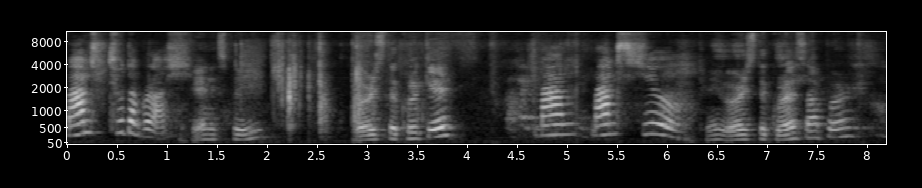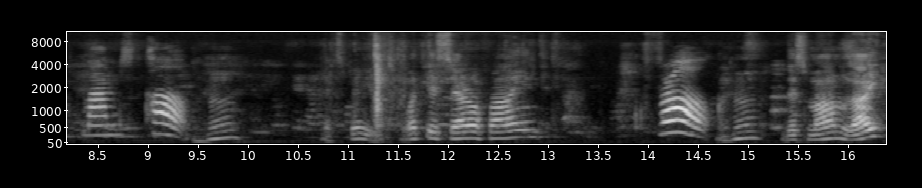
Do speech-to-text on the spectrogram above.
Mom's toothbrush. Okay, next page. Where is the cricket? Mom. Mom's shoe. Okay, where is the grasshopper? Mom's cup. Mm-hmm. Next page. What did Sarah find? Frog. Mm-hmm. Does mom like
